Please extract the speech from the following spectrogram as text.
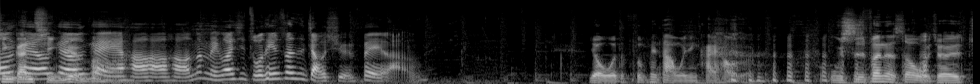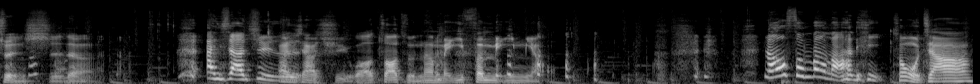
心甘情愿 OK，, okay, okay 好好好，那没关系，昨天算是缴学费啦。有我的分配单，我已经开好了。五十分的时候，我就会准时的按下去是是，按下去，我要抓准那每一分每一秒。然后送到哪里？送我家。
